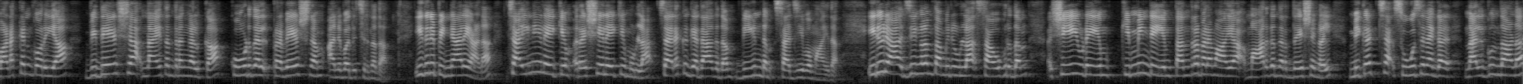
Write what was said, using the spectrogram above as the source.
വടക്കൻ കൊറിയ വിദേശ നയതന്ത്രങ്ങൾക്ക് കൂടുതൽ പ്രവേശനം അനുവദിച്ചിരുന്നത്. ഇതിന് പിന്നാലെയാണ് ചൈനയിലേക്കും റഷ്യയിലേക്കുമുള്ള ചരക്ക് ഗതാഗതം വീണ്ടും സജീവമായത്. ഇരു രാജ്യങ്ങളും തമ്മിലുള്ള സൗഹൃദം ഷീയുടെയും കിമ്മിന്റെയും തന്ത്രപരമായ മാർഗനിർദ്ദേശങ്ങളിൽ മികച്ച സൂചനകൾ നൽകുന്നതാണ്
